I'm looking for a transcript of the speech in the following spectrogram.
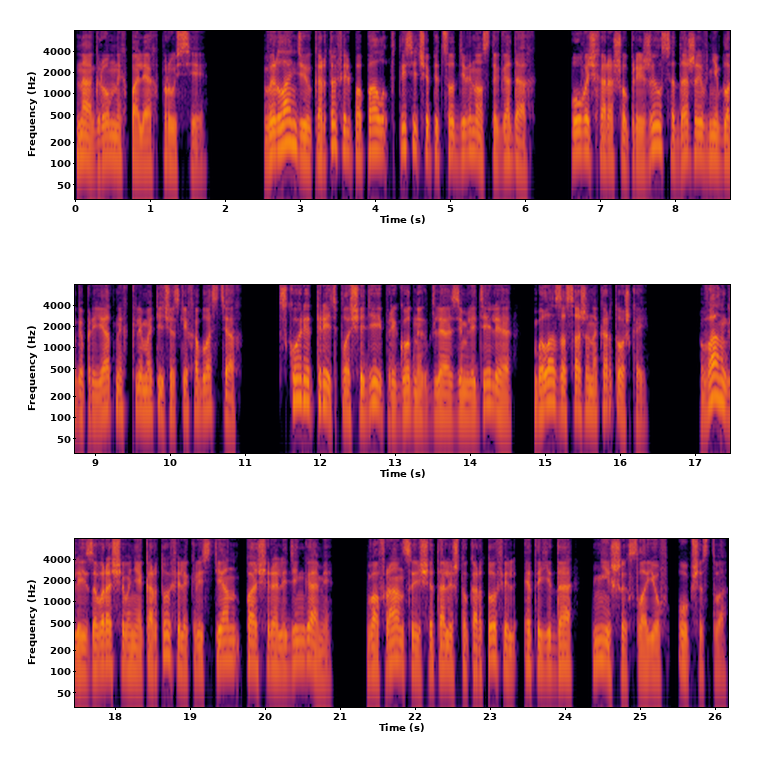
на огромных полях Пруссии. В Ирландию картофель попал в 1590-х годах. Овощ хорошо прижился даже в неблагоприятных климатических областях. Вскоре треть площадей, пригодных для земледелия, была засажена картошкой. В Англии за выращивание картофеля крестьян поощряли деньгами. Во Франции считали, что картофель — это еда низших слоев общества.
